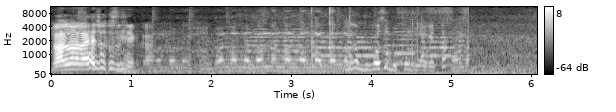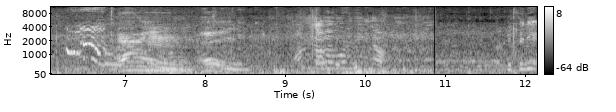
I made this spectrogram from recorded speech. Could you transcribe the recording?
랄랄라 해줬으니까. 랄랄랄랄랄랄랄랄랄라. 이거 무거워서 못 들고 가겠다? 에이, 에이. 그랬더니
